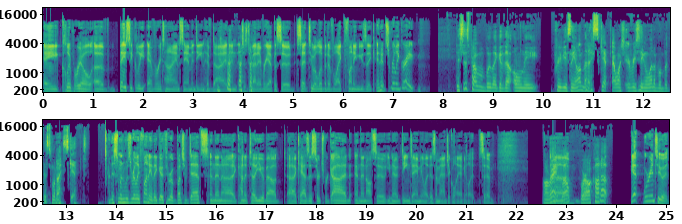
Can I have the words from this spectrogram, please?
a clip reel of basically every time Sam and Dean have died and just about every episode, set to a little bit of like funny music, and it's really great. this is probably like the only previously on that I skipped. I watched every single one of them, but this one I skipped. This one was really funny. They go through a bunch of deaths and then uh, kind of tell you about uh, Cas's search for God, and then also you know Dean's amulet is a magical amulet. So All right. Uh, well, we're all caught up. Yep, we're into it.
